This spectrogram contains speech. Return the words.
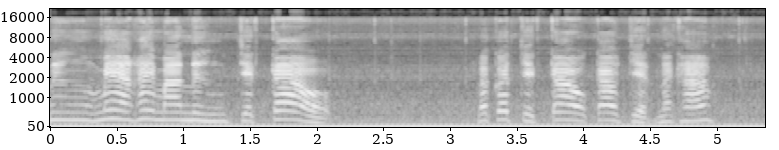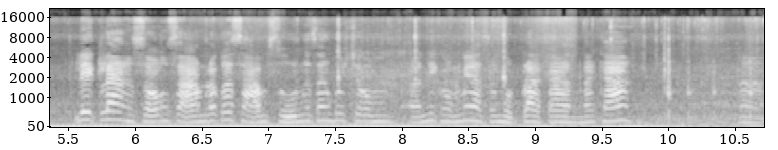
หนึ่งแม่ให้มาหนึ่งเจ็ดเก้าแล้วก็เจ็ดเก้าเก้าเจ็ดนะคะ เลขล่างสองสามแล้วก็สามศูนย์นะท่านผู้ชม อันนี้ของแม่สมุทรปราการนะคะอ่า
